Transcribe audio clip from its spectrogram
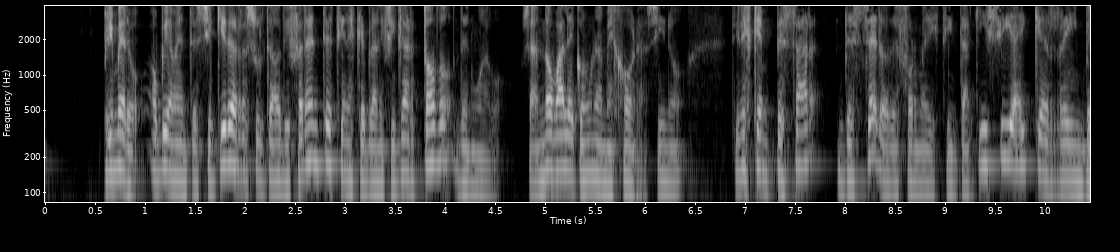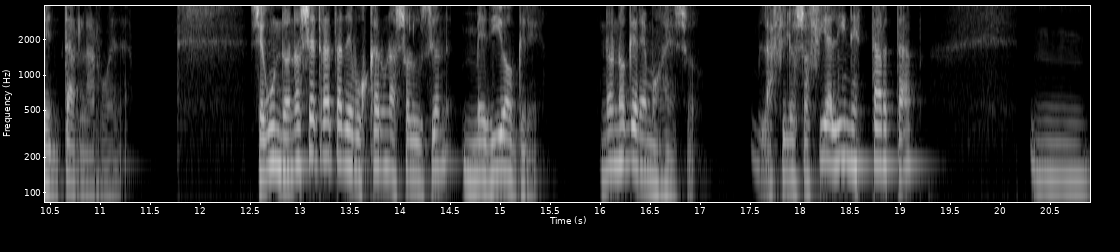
Primero, obviamente, si quieres resultados diferentes, tienes que planificar todo de nuevo. O sea, no vale con una mejora, sino tienes que empezar de cero de forma distinta. Aquí sí hay que reinventar la rueda. Segundo, no se trata de buscar una solución mediocre. No, no queremos eso. La filosofía Lean Startup mm,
